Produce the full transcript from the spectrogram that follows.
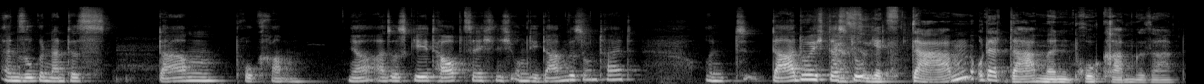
Ein sogenanntes Darmprogramm. Ja, also es geht hauptsächlich um die Darmgesundheit. Und dadurch, dass Hast du, du jetzt Darm oder Damenprogramm gesagt?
